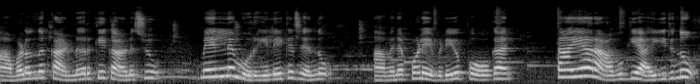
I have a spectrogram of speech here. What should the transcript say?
അവളൊന്ന് കണ്ണിറുക്കി കാണിച്ചു. മെല്ലെ മുറിയിലേക്ക് ചെന്നു. അവനപ്പോൾ എവിടെയോ പോകാൻ തയ്യാറാവുകയായിരുന്നു.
